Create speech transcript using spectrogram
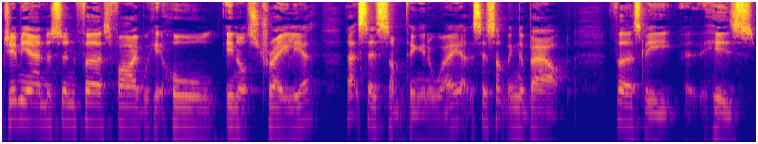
Jimmy Anderson, first five wicket haul in Australia. That says something in a way. That says something about firstly his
